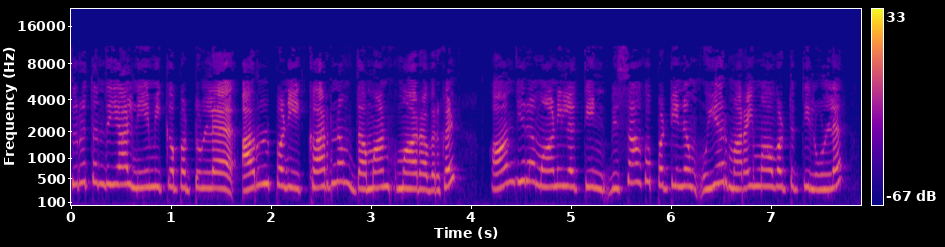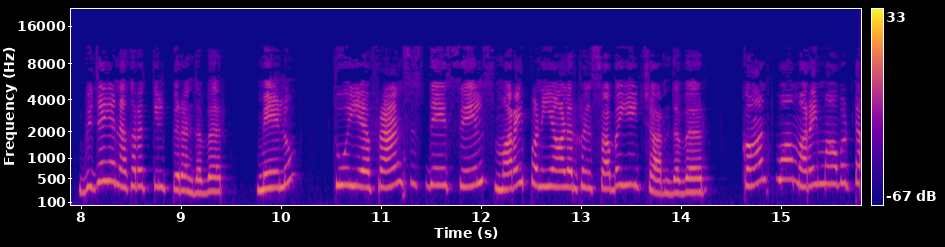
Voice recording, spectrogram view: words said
திருத்தந்தையால் நியமிக்கப்பட்டுள்ள அருள்பணி கர்ணம் தமான்குமார் அவர்கள் ஆந்திர மாநிலத்தின் விசாகப்பட்டினம் உயர் மறைமாவட்டத்தில் உள்ள விஜயநகரத்தில் பிறந்தவர். மேலும் தூய பிரான்சிஸ் டே சேல்ஸ் மறைப்பணியாளர்கள் சபையைச் சார்ந்தவர். காந்த்வா மறைமாவட்ட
